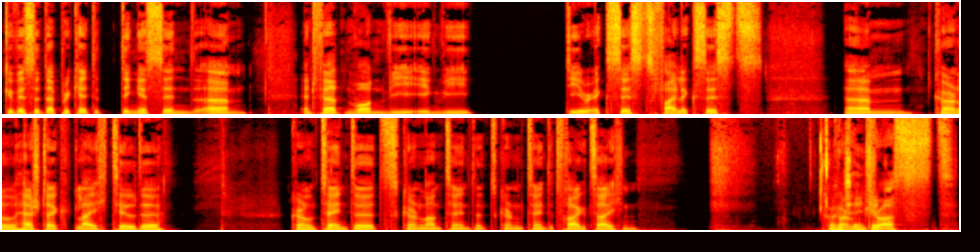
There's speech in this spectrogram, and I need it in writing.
gewisse deprecated Dinge sind ähm, entfernt worden, wie irgendwie dir exists, file exists, ähm, kernel Hashtag gleich Tilde, kernel tainted, kernel untainted, kernel tainted Fragezeichen, kernel trust,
